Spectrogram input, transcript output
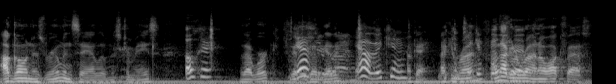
I'll go in his room and say, I love Mr. Mays. Okay. Does that work? Does that Yeah. go together? Yeah, we can. Okay, I can can run. take a I'm not gonna trip. run. I'll walk fast.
